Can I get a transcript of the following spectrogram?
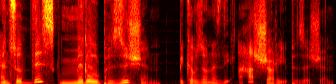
And so this middle position becomes known as the Ashari position.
